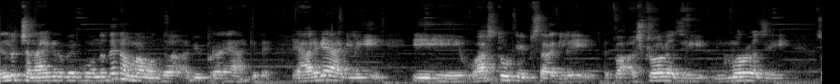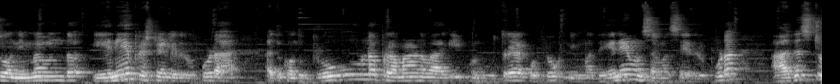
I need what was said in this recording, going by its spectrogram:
ಎಲ್ಲರೂ ಚೆನ್ನಾಗಿರಬೇಕು ಅನ್ನೋದೇ ನಮ್ಮ ಒಂದು ಅಭಿಪ್ರಾಯ ಆಗಿದೆ. ಯಾರಿಗೇ ಆಗಲಿ, ಈ ವಾಸ್ತು ಟಿಪ್ಸ್ ಆಗಲಿ, ಅಥವಾ ಅಸ್ಟ್ರಾಲಜಿ ನ್ಯೂಮರಾಲಜಿ ಸೊ ನಿಮ್ಮ ಒಂದು ಏನೇ ಪ್ರಶ್ನೆಗಳಿದ್ರು ಕೂಡ ಅದಕ್ಕೊಂದು ಪೂರ್ಣ ಪ್ರಮಾಣವಾಗಿ ಒಂದು ಉತ್ತರ ಕೊಟ್ಟು ನಿಮ್ಮದೇನೇ ಒಂದು ಸಮಸ್ಯೆ ಇದ್ದರೂ ಕೂಡ ಆದಷ್ಟು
